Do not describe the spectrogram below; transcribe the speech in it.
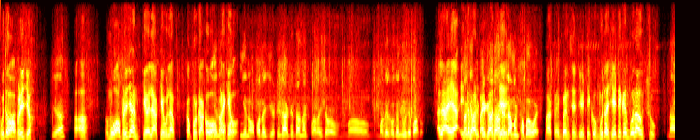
હું તો વાપરી ગયો. હે? હા. હું વાપરી જાય ને કેવલા કેવલા કપૂર કાકો વાપરે કેવો? એનો ફરે જેઠી ના કેતા નાખ પાછા તો મગર વગરનું છે પાછો. અલા ઈ તો મારા ભાઈબંધ થયા એટલે છે ખબર હોય. મારા ભાઈબંધ છે જેટી કો હું તો જેટી કઈ બોલાવું છું. ના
